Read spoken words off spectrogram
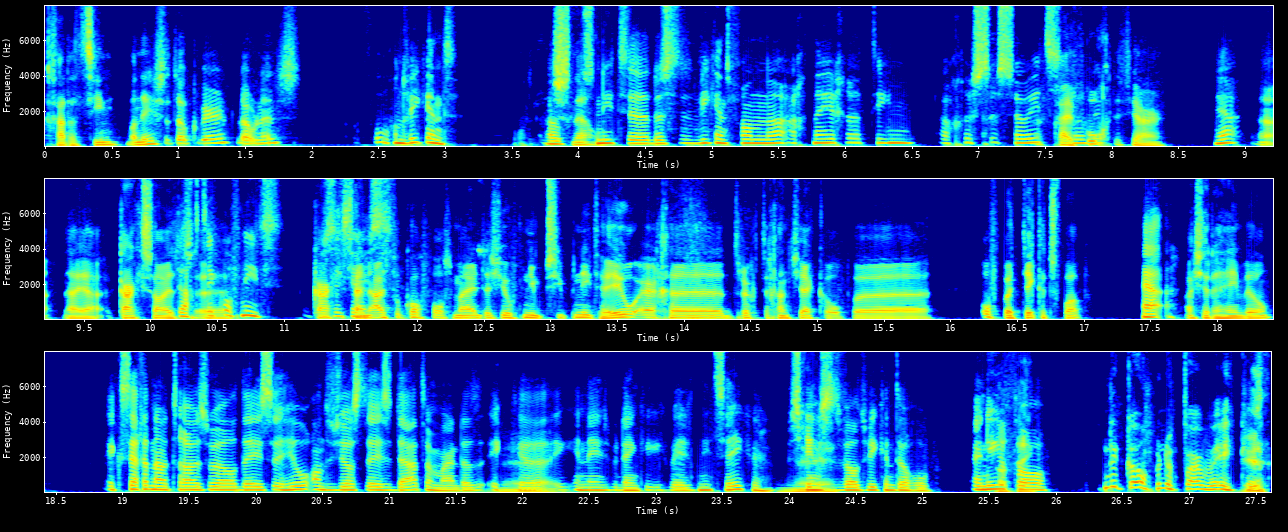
gaat het zien. Wanneer is het ook weer, Lowlands? volgend weekend. Ook. Snel. Dus, niet, dus het weekend van eh, 8, 9, 10 augustus, zoiets. Vrij vroeg dit jaar. Ja. nou ja, kaartjes zijn, uit, Dacht ik eh, of niet? Kaartjes zijn uitverkocht volgens mij. Dus je hoeft in principe niet heel erg eh, druk te gaan checken op... eh, of bij Ticketswap, Ja, als je erheen wil. ik zeg het nou trouwens wel deze, heel enthousiast deze datum, maar dat ik, Nee. ik ineens bedenk, ik weet het niet zeker. Misschien Nee. is het wel het weekend daarop. In ieder geval de komende paar weken.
